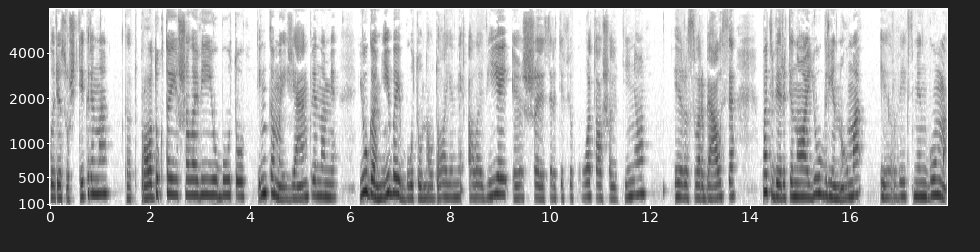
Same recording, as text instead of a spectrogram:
kuris užtikrina, kad produktai iš alavijų būtų tinkamai ženklinami jų gamybai būtų naudojami alavijai iš sertifikuoto šaltinio ir svarbiausia patvirtino jų grinumą ir veiksmingumą.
